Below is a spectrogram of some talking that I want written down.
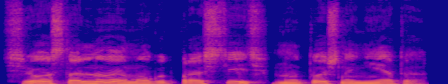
«Все остальное могут простить, но точно не это».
